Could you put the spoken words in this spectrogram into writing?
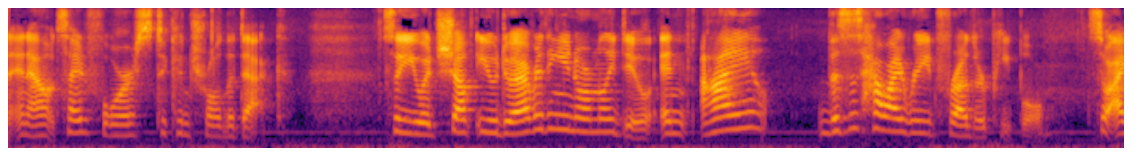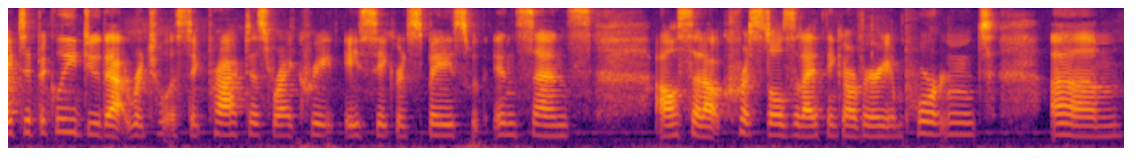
an outside force to control the deck. So you would shove, you would do everything you normally do, and I, this is how I read for other people. So I typically do that ritualistic practice where I create a sacred space with incense. I'll set out crystals that I think are very important. Um,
